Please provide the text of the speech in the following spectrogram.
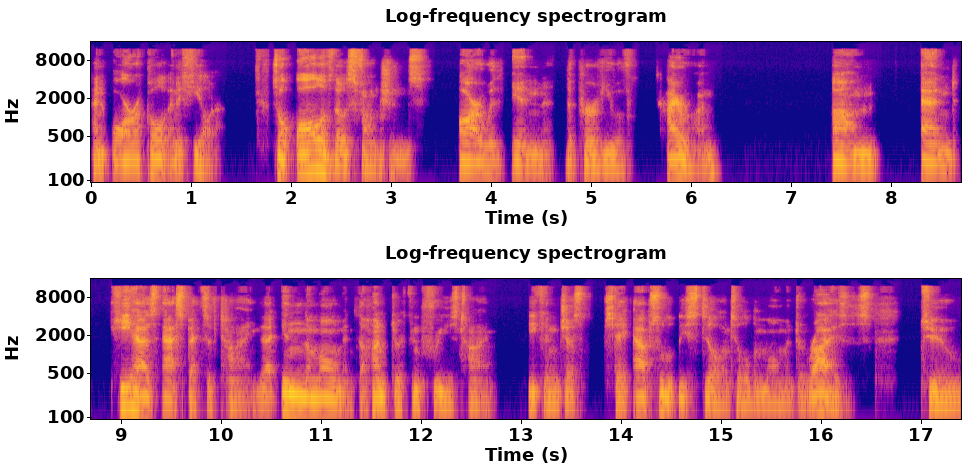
an oracle, and a healer. So all of those functions are within the purview of Chiron. Um, and he has aspects of time that in the moment, the hunter can freeze time. He can just stay absolutely still until the moment arises to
